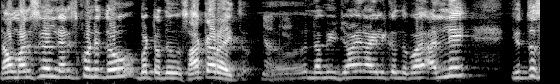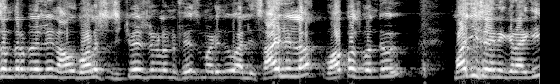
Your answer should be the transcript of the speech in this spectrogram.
ನಾವು ಮನಸ್ಸಿನಲ್ಲಿ ನೆನೆಸ್ಕೊಂಡಿದ್ದು ಬಟ್ ಅದು ಸಾಕಾರ ಆಯಿತು. ನಮಗೆ ಜಾಯಿನ್ ಆಗಲಿಕ್ಕೆ ಒಂದು ಬಾ ಅಲ್ಲಿ ಯುದ್ಧ ಸಂದರ್ಭದಲ್ಲಿ ನಾವು ಬಹಳಷ್ಟು ಸಿಚುವೇಶನ್ಗಳನ್ನು ಫೇಸ್ ಮಾಡಿದ್ದು ಅಲ್ಲಿ ಸಾಯಲಿಲ್ಲ. ವಾಪಸ್ ಬಂದು ಮಾಜಿ ಸೈನಿಕರಾಗಿ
